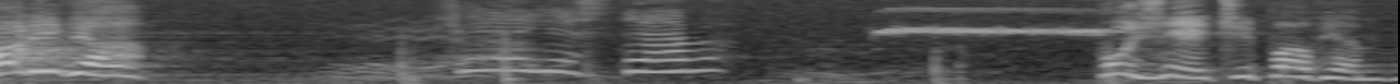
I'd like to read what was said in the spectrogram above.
Oliwia! Gdzie ja jestem? Później ci powiem.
